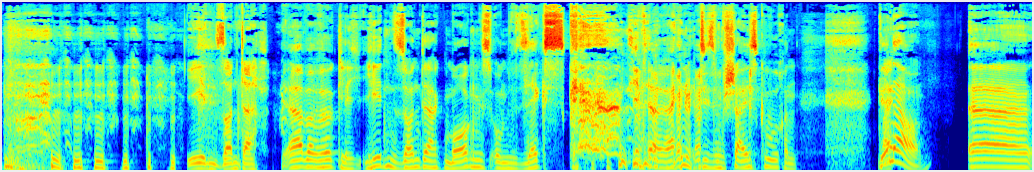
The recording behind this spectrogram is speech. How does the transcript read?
Jeden Sonntag. Ja, aber wirklich, jeden Sonntag morgens um sechs kam die da rein mit diesem Scheißkuchen. Genau. Äh,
